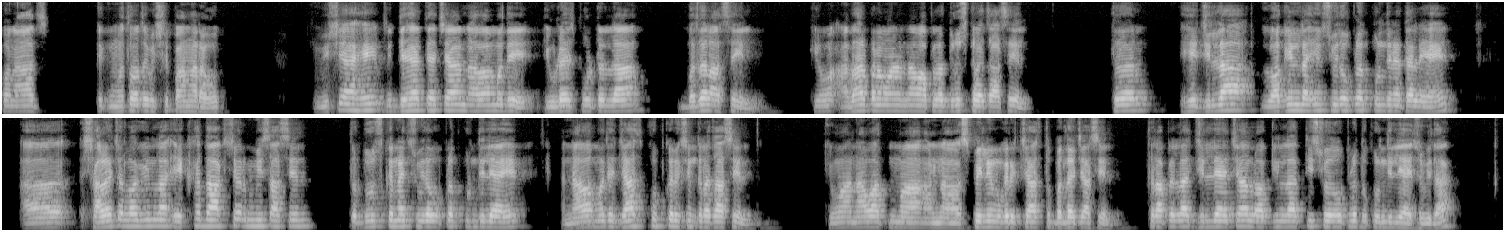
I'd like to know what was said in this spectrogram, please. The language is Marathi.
आपण आज एक महत्त्वाचा विषय पाहणार आहोत. विषय आहे विद्यार्थ्याच्या नावामध्ये युडाइस पोर्टलला बदल असेल किंवा आधार प्रमाणे नाव आपल्याला दुरुस्त करायचं असेल, तर हे जिल्हा लॉगिनला ही सुविधा उपलब्ध करून देण्यात आली आहे. शाळेच्या शाळेच्या लॉगिनला एखादा अक्षर मिस असेल, तर दुरुस्त करण्याची सुविधा उपलब्ध करून दिली आहे. नावामध्ये जास्त खूप करेक्शन करायचं असेल किंवा नावात स्पेलिंग वगैरे जास्त बदलायचे असेल, तर आपल्याला जिल्ह्याच्या लॉगिनला ती सुविधा उपलब्ध करून दिली आहे सुविधा.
